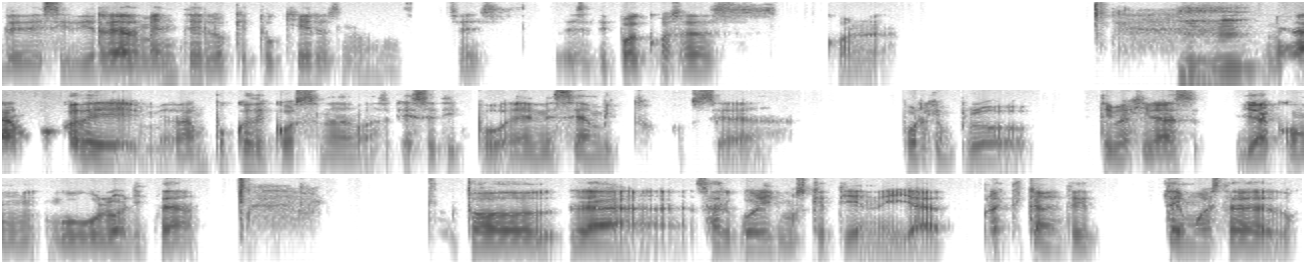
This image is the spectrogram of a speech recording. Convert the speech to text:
de decidir realmente lo que tú quieres, ¿no? Ese tipo de cosas con Me da un poco de me da un poco de cosa nada más, ese tipo en ese ámbito. O sea, por ejemplo, ¿te imaginas ya con Google ahorita? Todo las algoritmos que tiene, ya prácticamente te muestra lo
